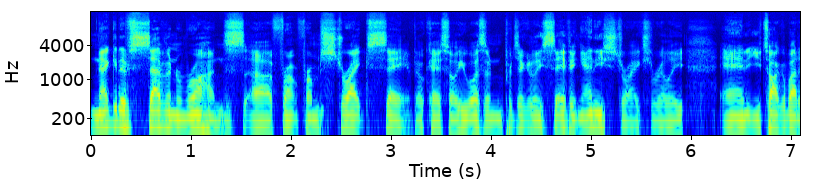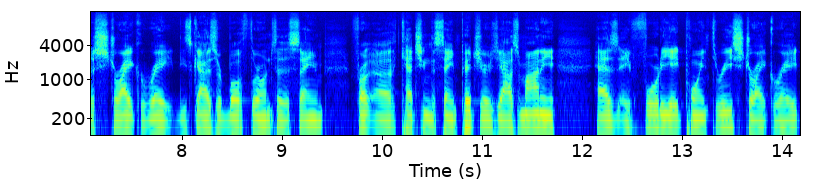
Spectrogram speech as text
negative seven runs uh, from from strikes saved. Okay, so he wasn't particularly saving any strikes really. And you talk about a strike rate; these guys are both thrown to the same, uh, catching the same pitchers. Yasmani has a forty-eight point three strike rate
